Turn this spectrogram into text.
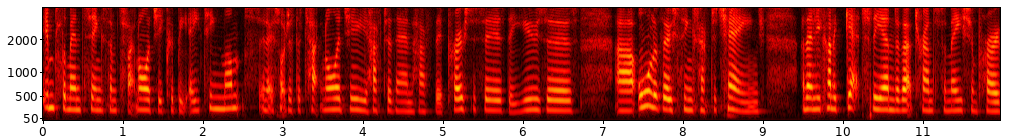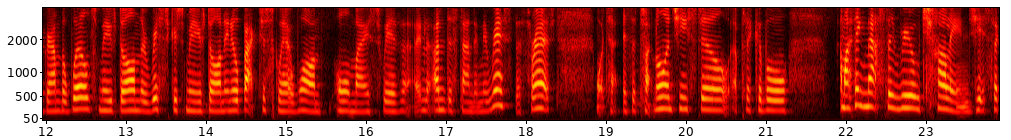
implementing some technology could be 18 months. You know, it's not just the technology, you have to then have the processes, the users, uh, all of those things have to change. And then you kind of get to the end of that transformation program. The world's moved on, the risk has moved on, and you're back to square one almost with uh, understanding the risk, the threat, what te- is the technology still applicable. And I think that's the real challenge. It's the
